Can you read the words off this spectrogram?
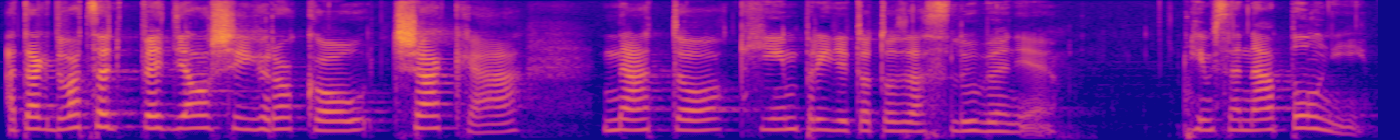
A tak 25 ďalších rokov čaká na to, kým príde toto zasľúbenie. Kým sa naplní.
